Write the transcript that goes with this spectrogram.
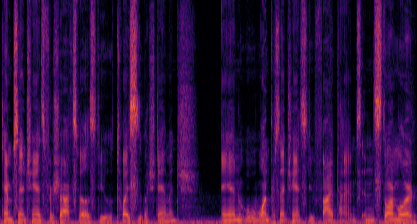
10% chance for shock spells to do twice as much damage. And 1% chance to do 5 times. And Stormlord,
